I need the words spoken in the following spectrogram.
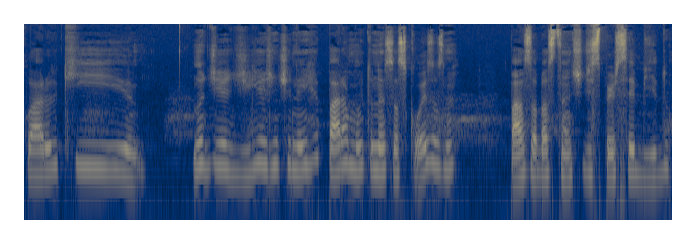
Claro que no dia a dia a gente nem repara muito nessas coisas, né? Passa bastante despercebido.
